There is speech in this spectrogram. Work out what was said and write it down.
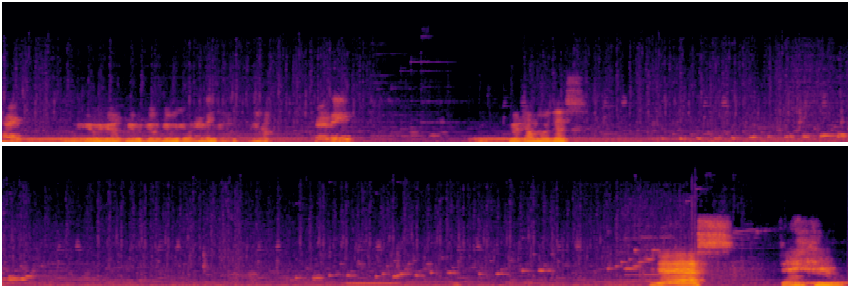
Okay, here we go, here we go, here we go, here we go. Yeah. ready? You want to help me with this? Yes! Thank you.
